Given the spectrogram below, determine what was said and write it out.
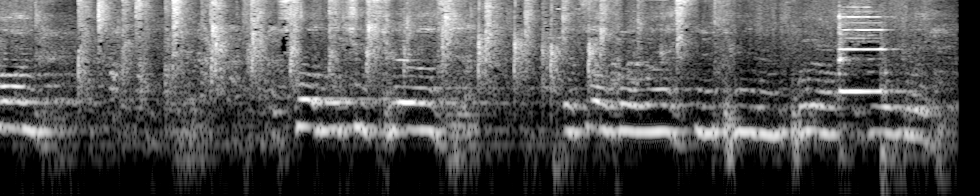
Song is called Nature's Chaos. It's like our last EP that we put out year ago.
